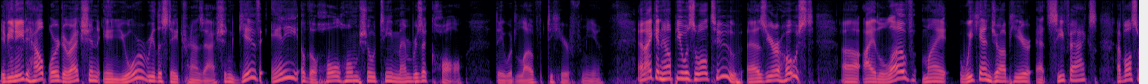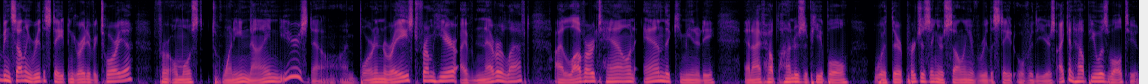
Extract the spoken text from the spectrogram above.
If you need help or direction in your real estate transaction, give any of the Whole Home Show team members a call. They would love to hear from you. And I can help you as well, too, as your host. Uh, I love my weekend job here at CFAX. I've also been selling real estate in Greater Victoria for almost 29 years now. I'm born and raised from here. I've never left. I love our town and the community, and I've helped hundreds of people with their purchasing or selling of real estate over the years. I can help you as well too.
